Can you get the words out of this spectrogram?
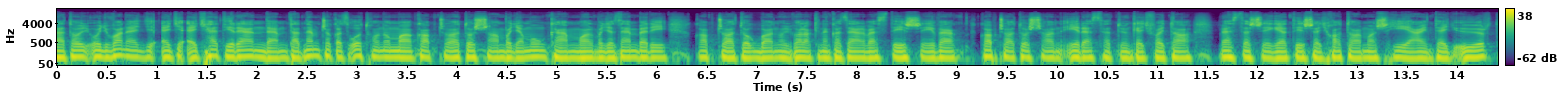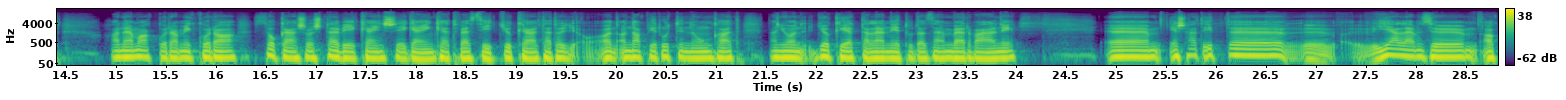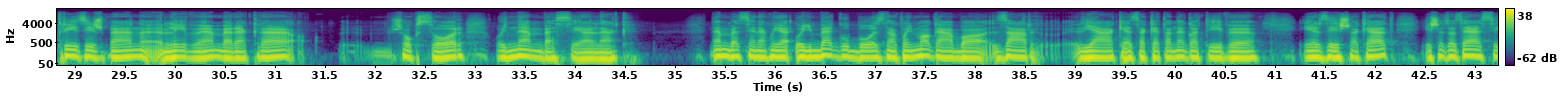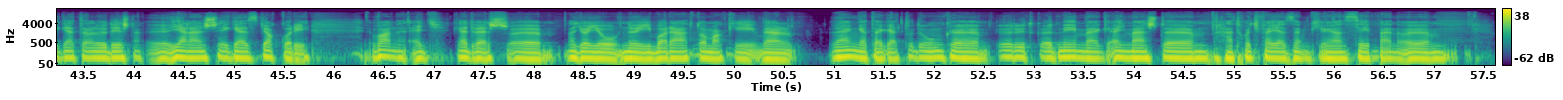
Tehát, hogy, hogy van egy, egy, egy heti rendem, tehát nem csak az otthonommal kapcsolatosan, vagy a munkámmal, vagy az emberi kapcsolatokban, hogy valakinek az elvesztésével kapcsolatosan érezhetünk egyfajta veszteséget és egy hatalmas hiányt, egy űrt, hanem akkor, amikor a szokásos tevékenységeinket veszítjük el, tehát hogy a, a napi rutinunkat nagyon gyökértelenné tud az ember válni. És hát itt jellemző a krízisben lévő emberekre sokszor, hogy nem beszélnek. Nem beszélnek, hogy, hogy begubóznak, vagy magába zárják ezeket a negatív érzéseket, és ez az elszigetelődésnek jelensége, ez gyakori. Van egy kedves, nagyon jó női barátom, akivel rengeteget tudunk örütködni, meg egymást, hát hogy fejezzem ki olyan szépen,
